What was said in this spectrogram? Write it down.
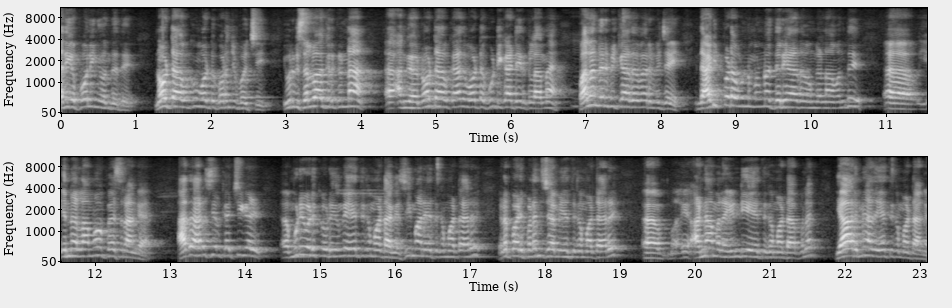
அதிக போலிங் வந்தது. நோட்டாவுக்கும் ஓட்டு குறைஞ்சு போச்சு. இவருக்கு செல்வாக்கு இருக்குன்னா அங்கே நோட்டாவுக்காவது ஓட்டை கூட்டி காட்டியிருக்கலாமே. பல பலம் நிரூபிக்காதவர் விஜய். இந்த அடிப்படை ஒன்று முன்னே தெரியாதவங்கெல்லாம் வந்து என்னெல்லாமோ பேசுகிறாங்க அதை அரசியல் கட்சிகள் அஹ், முடிவெடுக்கக்கூடியவங்க ஏற்றுக்க மாட்டாங்க. சீமான் ஏற்றுக்க மாட்டார் எடப்பாடி பழனிசாமி ஏற்றுக்க மாட்டார் அண்ணாமலை என்டிஏ ஏற்றுக்க மாட்டாப்புல யாருமே அதை ஏற்றுக்க மாட்டாங்க.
